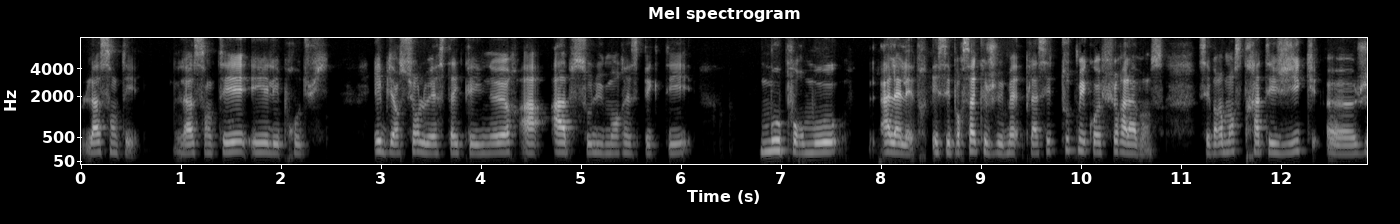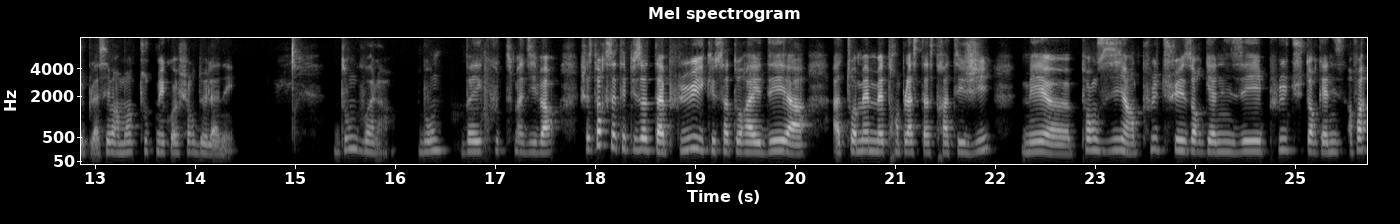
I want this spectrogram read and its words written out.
la santé. La santé et les produits et bien sûr, le hairstyle planner à absolument respecter mot pour mot, à la lettre et c'est pour ça que je vais placer toutes mes coiffures à l'avance. C'est vraiment stratégique, heu, je vais placer vraiment toutes mes coiffures de l'année. Donc voilà. Bon, bah, écoute ma diva, j'espère que cet épisode t'a plu et que ça t'aura aidé à toi-même mettre en place ta stratégie. Mais, heu, pense-y, hein, plus tu es organisée, plus tu t'organises enfin,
